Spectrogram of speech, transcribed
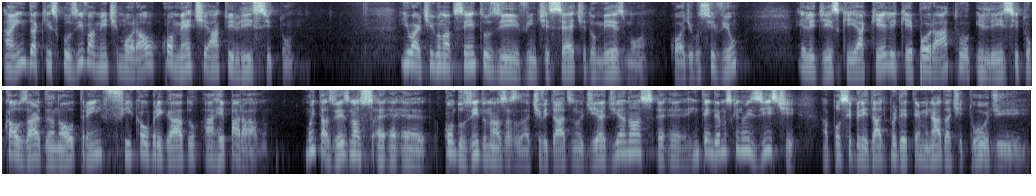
ainda que exclusivamente moral, comete ato ilícito. E o artigo 927 do mesmo Código Civil ele diz que aquele que, por ato ilícito, causar dano ao trem, fica obrigado a repará-lo. Muitas vezes, nós, é, é, é conduzindo nossas atividades no dia a dia, nós é, é, entendemos que não existe a possibilidade, por determinada atitude,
